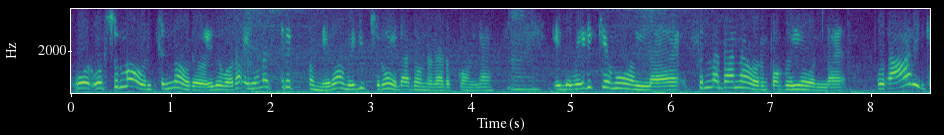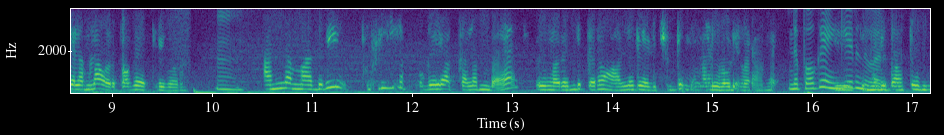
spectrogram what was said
ஒரு ஒரு சும்மா ஒரு சின்ன ஒரு இது வரும். இல்லைன்னா ட்ரிப் பண்ணிரும். வெடிச்சிரும். ஏதாவது ஒண்ணு நடக்கும்ல. இது வெடிக்கவும் இல்ல. சின்னதான ஒரு புகையும் இல்ல. ஒரு ஆவி கிளம்புனா ஒரு புகை எப்படி வரும்? அந்த மாதிரி பெரிய புகையா கிளம்ப இவங்க ரெண்டு பேரும் ஆல்ரெடி அடிச்சுட்டு முன்னாடி ஓடி வராங்க. இந்த புகை எங்க இருந்து வருது.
